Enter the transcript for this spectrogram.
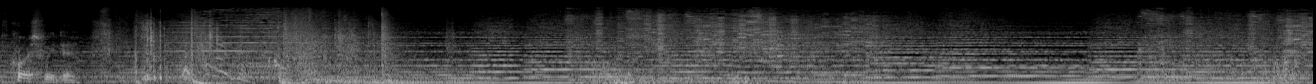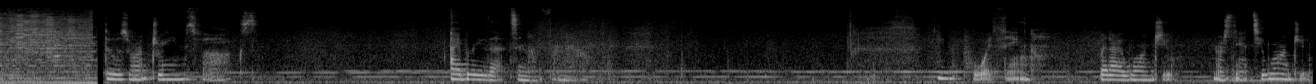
Of course we do. Those weren't dreams, Fox. I believe that's enough for now. You poor thing. But I warned you. Nurse Nancy warned you.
